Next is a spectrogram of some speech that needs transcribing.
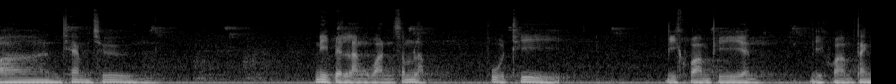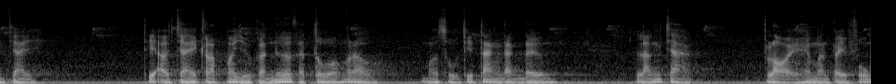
บานแช่มชื่น นี่เป็นรางวัลสำหรับผู้ที่มีความเพียร มีความตั้งใจ ที่เอาใจกลับมาอยู่กับเนื้อกับตัวของเรา มาสู่ที่ตั้งดังเดิม หลังจากปล่อยให้มันไปฟุ้ง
